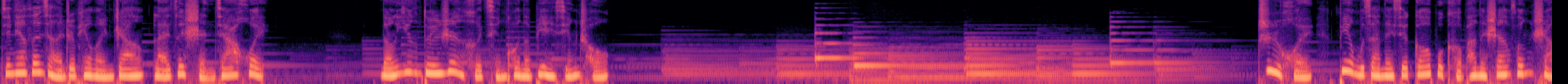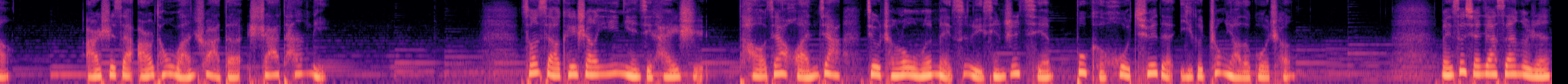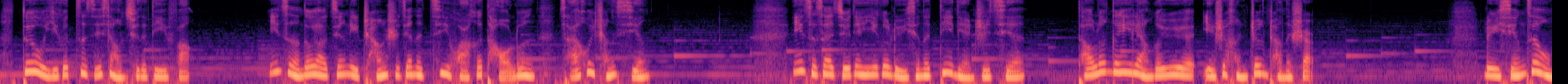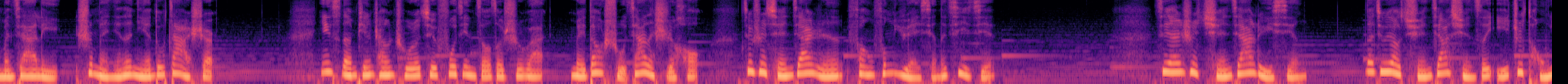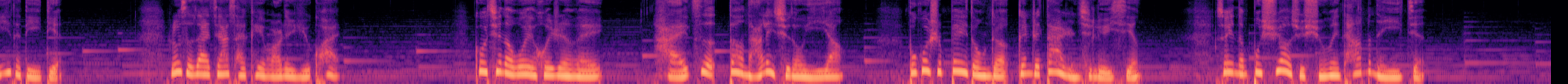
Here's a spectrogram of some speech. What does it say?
今天分享的这篇文章来自沈佳慧，能应对任何情况的变形虫。智慧并不在那些高不可攀的山峰上，而是在儿童玩耍的沙滩里。从小 K 上一年级开始，讨价还价就成了我们每次旅行之前不可或缺的一个重要的过程。每次全家三个人都有一个自己想去的地方，因此呢，都要经历长时间的计划和讨论才会成型。因此，在决定一个旅行的地点之前，讨论个一两个月也是很正常的事儿。旅行在我们家里是每年的年度大事儿，因此呢，平常除了去附近走走之外，每到暑假的时候，就是全家人放风远行的季节。既然是全家旅行，那就要全家选择一致同意的地点，如此大家才可以玩得愉快。过去呢，我也会认为，孩子到哪里去都一样。不过是被动的跟着大人去旅行，所以呢不需要去询问他们的意见。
